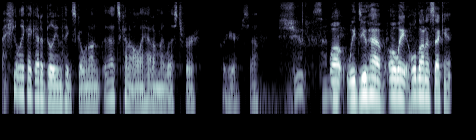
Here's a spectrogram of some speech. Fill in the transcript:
I feel like I got a billion things going on, but that's kind of all I had on my list for for here. So Shoot. Sunday. Well, we do have. Oh wait, hold on a second.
